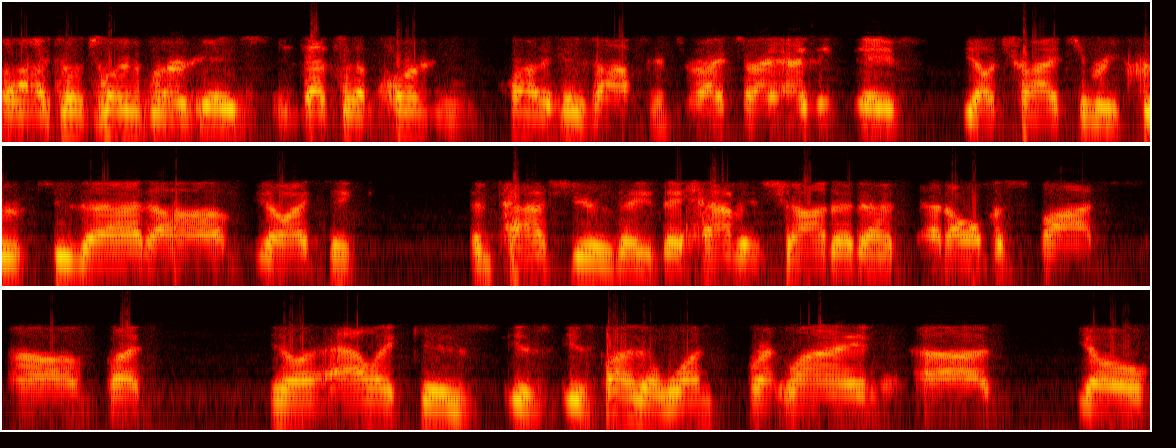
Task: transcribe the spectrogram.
uh, Coach Hoiberg is that's an important part of his offense, right? So I, I think they've you know tried to recruit to that. Um, you know, I think in past years they they haven't shot it at at all the spots, um, but you know, Allick is is is probably the one front line, uh, you know,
